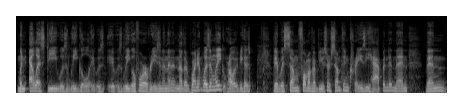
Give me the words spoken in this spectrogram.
when LSD was legal, it was it was legal for a reason, and then at another point, it wasn't legal, probably because there was some form of abuse or something crazy happened, and then then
